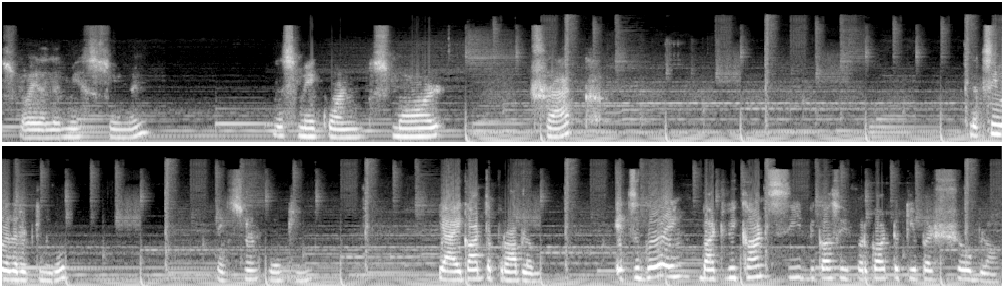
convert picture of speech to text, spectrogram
so let me zoom in. Just make one small track. Let's see whether it can go. It's not working. Yeah I got the problem it's going but we can't see it because we forgot to keep a show block.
